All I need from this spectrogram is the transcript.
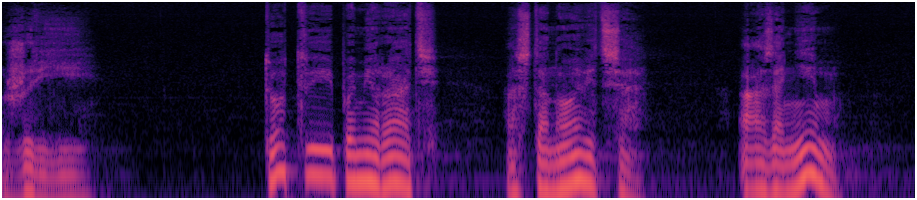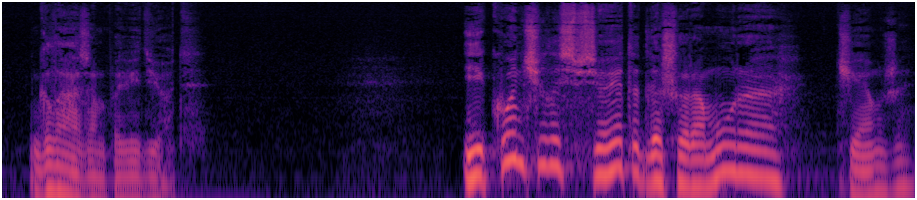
Жри. Тот и помирать остановится, а за ним глазом поведет. И кончилось все это для Шарамура чем же?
